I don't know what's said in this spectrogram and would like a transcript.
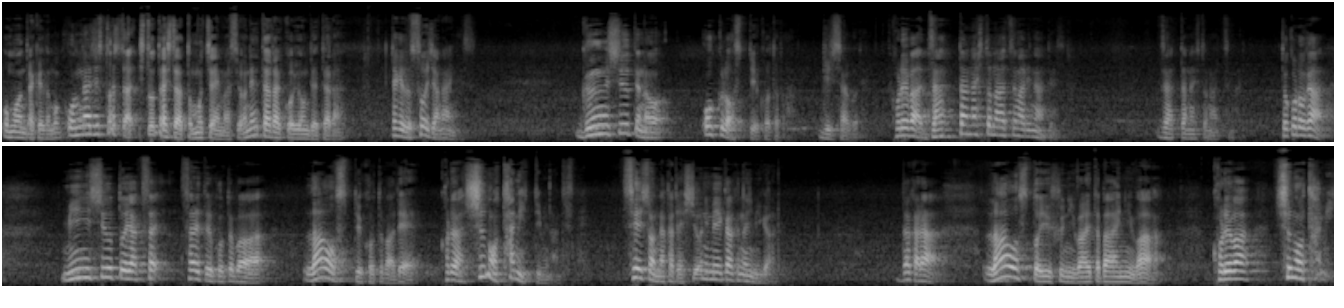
思うんだけども同じ人た人たちだと思っちゃいますよね。ただこう読んでたら。だけどそうじゃないんです。群衆っていうのはオクロスっていう言葉。ギリシャ語で。これは雑多な人の集まりなんです。雑多な人の集まり。ところが民衆と訳されてる言葉はラオスっていう言葉でこれは主の民っていう意味なんですね。聖書の中で非常に明確な意味がある。だからラオスというふうに言われた場合にはこれは主の民。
